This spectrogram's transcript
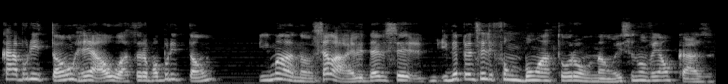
cara bonitão, real. O ator é mó bonitão. E, mano, sei lá, ele deve ser. Independente se ele for um bom ator ou não, isso não vem ao caso.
